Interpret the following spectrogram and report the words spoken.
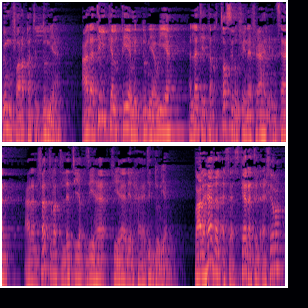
بمفارقة الدنيا. على تلك القيم الدنيوية التي تقتصر في نفعها الإنسان على الفترة التي يقضيها في هذه الحياة الدنيا. وعلى هذا الأساس كانت الآخرة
